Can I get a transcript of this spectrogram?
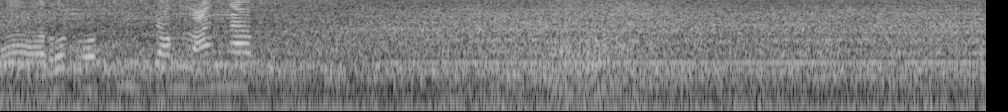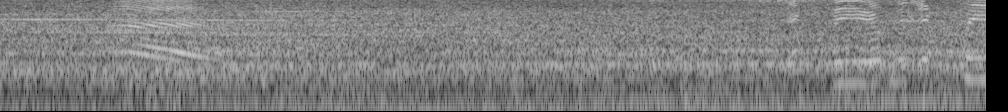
อ่ารถรถที่กำลังครับ เอ็กซีครับนี่เอ็กซี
